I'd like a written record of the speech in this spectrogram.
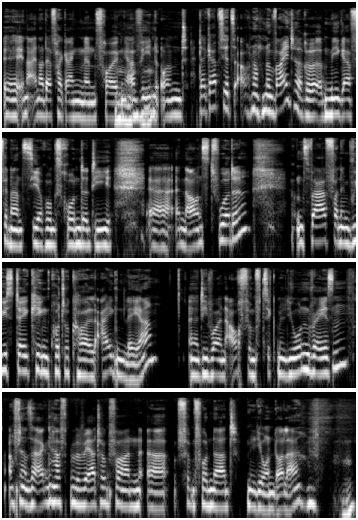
äh, in einer der vergangenen Folgen mhm. erwähnt. Und da gab es jetzt auch noch eine weitere Mega-Finanzierungsrunde, die äh, announced wurde. Und zwar von dem Restaking-Protokoll Eigenlayer. Äh, die wollen auch 50 Millionen raisen auf einer sagenhaften Bewertung von äh, 500 Millionen Dollar. Mhm.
